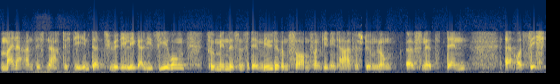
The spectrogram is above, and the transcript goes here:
meiner Ansicht nach durch die Hintertür die Legalisierung zumindest der milderen Form von Genitalverstümmelung öffnet. Denn äh, aus Sicht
